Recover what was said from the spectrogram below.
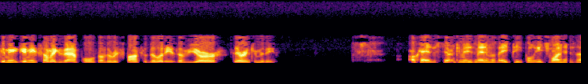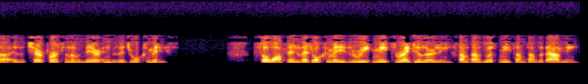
Give me give me some examples of the responsibilities of your steering committee. Okay, the steering committee is made up of eight people. Each one is a, is a chairperson of their individual committees. So whilst the individual committees re- meet regularly, sometimes with me, sometimes without me,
